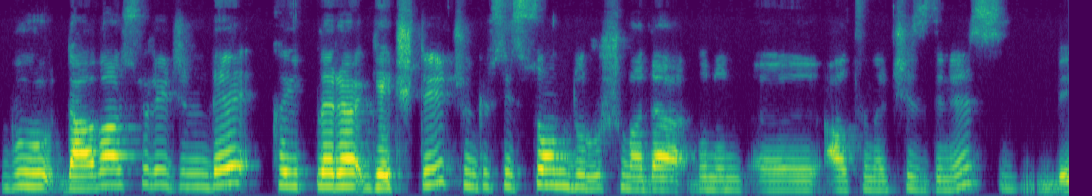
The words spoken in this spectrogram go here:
Bu dava sürecinde kayıtlara geçti. Çünkü siz son duruşmada bunun e, altını çizdiniz, e,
